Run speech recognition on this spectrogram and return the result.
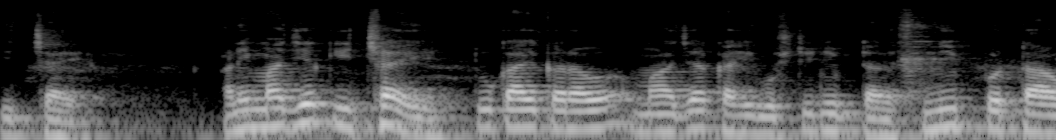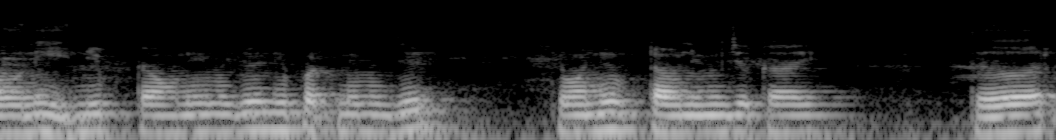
इच्छा आहे. आणि माझी एक इच्छा आहे तू काय करावं? माझ्या काही गोष्टी निपटाव्यास निपटावणे. निपटावणे म्हणजे निपटणे म्हणजे किंवा निपटावणे म्हणजे काय? तर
